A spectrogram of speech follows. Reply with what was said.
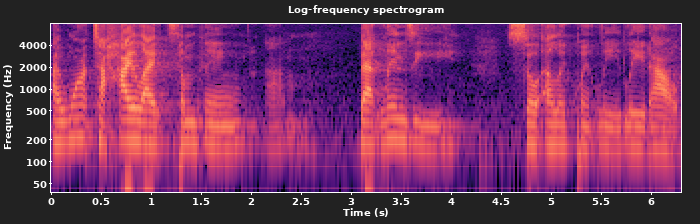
I want to highlight something um, that Lindsay so eloquently laid out.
